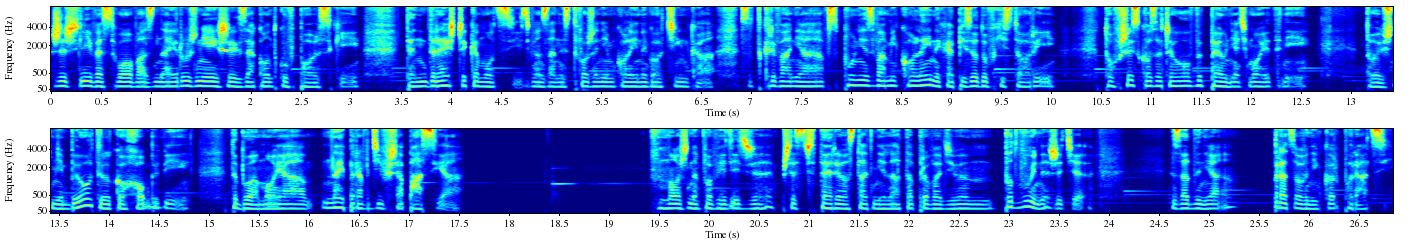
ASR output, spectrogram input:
życzliwe słowa z najróżniejszych zakątków Polski, ten dreszczyk emocji związany z tworzeniem kolejnego odcinka, z odkrywania wspólnie z wami kolejnych epizodów historii, to wszystko zaczęło wypełniać moje dni. To już nie było tylko hobby, to była moja najprawdziwsza pasja. Można powiedzieć, że przez cztery ostatnie lata prowadziłem podwójne życie. Za dnia Pracownik korporacji,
